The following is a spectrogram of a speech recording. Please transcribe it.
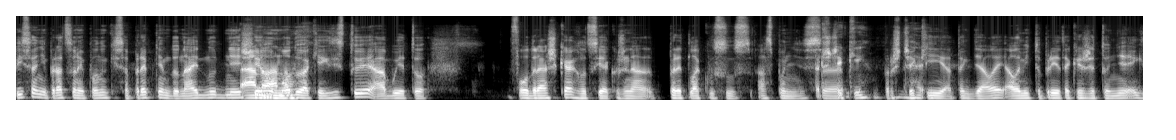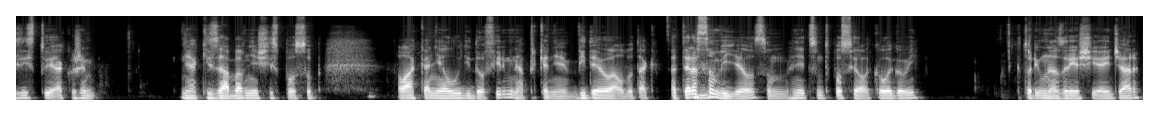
písaní pracovnej ponuky sa prepnem do najnudnejšieho áno, áno. modu, aký existuje a bude to v odrážkach, hoci akože na pretlaku sú aspoň z, pršteky, pršteky a tak ďalej, ale mi to príde také, že to neexistuje akože nejaký zábavnejší spôsob lákania ľudí do firmy, napríklad nie video alebo tak. A teraz mm. som videl, som, hneď som to posielal kolegovi, ktorý u nás rieši HR,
